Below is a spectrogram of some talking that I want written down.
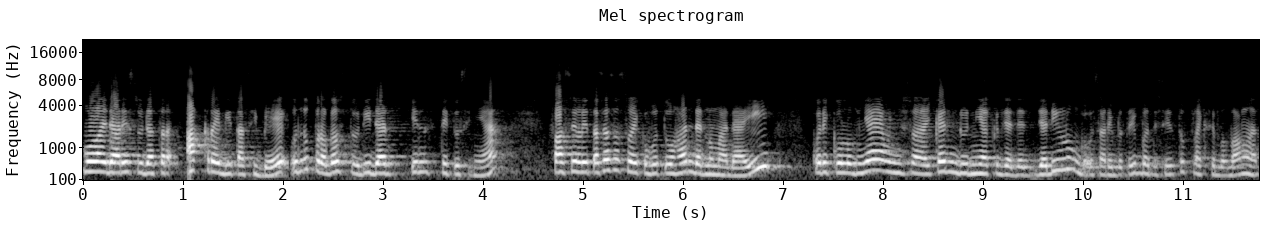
Mulai dari sudah terakreditasi B untuk program studi dan institusinya, fasilitasnya sesuai kebutuhan dan memadai, kurikulumnya yang menyesuaikan dunia kerja. Jadi lu nggak usah ribet-ribet di situ fleksibel banget.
